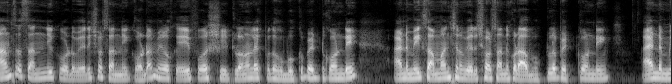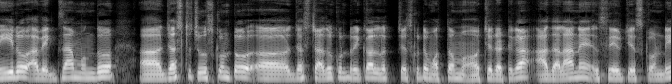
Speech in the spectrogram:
answers అన్నీ కూడా వెరీ షార్ట్స్ అన్నీ కూడా మీరు ఒక ఏ ఫోర్ షీట్లోనో లేకపోతే ఒక బుక్ పెట్టుకోండి. అండ్ మీకు సంబంధించిన వెరీ షార్ట్స్ అన్నీ కూడా ఆ బుక్లో పెట్టుకోండి. అండ్ మీరు అవి ఎగ్జామ్ ముందు జస్ట్ చూసుకుంటూ జస్ట్ చదువుకుంటూ రికాల్ చేసుకుంటే మొత్తం వచ్చేటట్టుగా అది అలానే సేవ్ చేసుకోండి.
